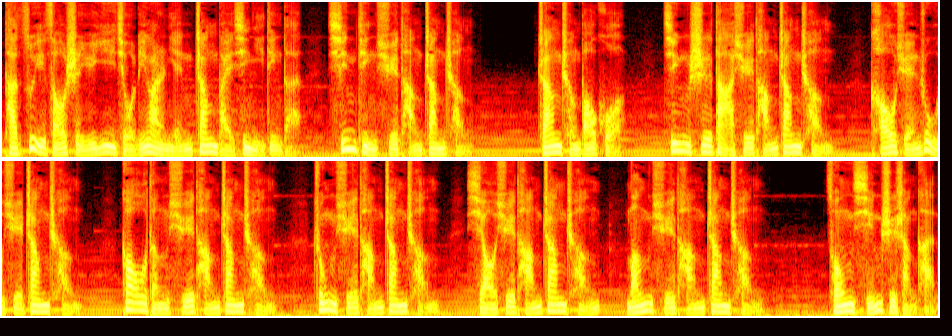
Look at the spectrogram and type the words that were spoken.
它最早始于一九零二年张百熙拟定的《钦定学堂章程》，章程包括京师大学堂章程、考选入学章程。高等学堂章程、中学堂章程、小学堂章程、蒙学堂章程，从形式上看，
